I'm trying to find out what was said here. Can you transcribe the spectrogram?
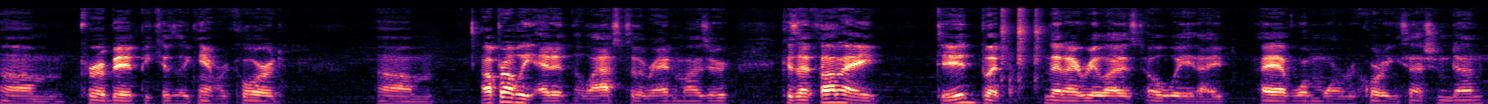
um, for a bit because I can't record. Um, I'll probably edit the last of the randomizer because I thought I did, but then I realized, oh wait, I I have one more recording session done.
